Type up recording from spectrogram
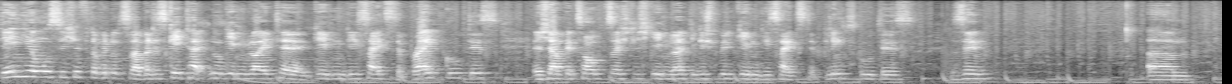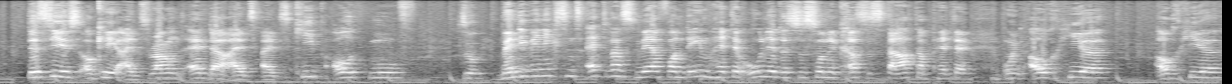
Den hier muss ich öfter benutzen, aber das geht halt nur gegen Leute, gegen die Sidestep Bright gut ist. Ich habe jetzt hauptsächlich gegen Leute gespielt, gegen die Sidestep Links gut ist, sind. Ähm, das hier ist okay als Round Ender, als, als Keep-Out-Move. So, wenn die wenigstens etwas mehr von dem hätte, ohne dass es so eine krasse Startup hätte und auch hier, auch hier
